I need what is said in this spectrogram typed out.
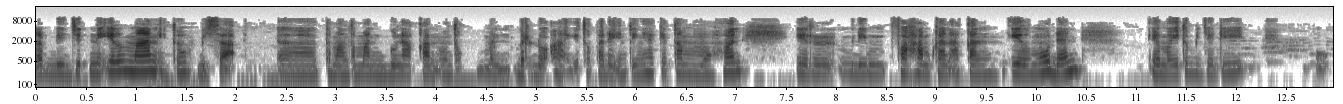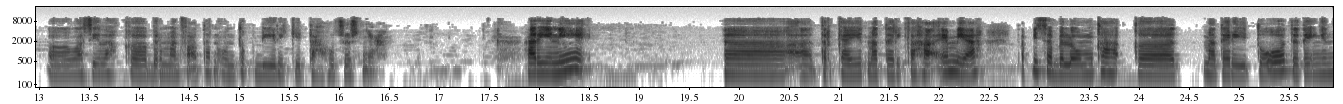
lebih jitni ilman itu bisa Eh, teman-teman uh, gunakan untuk berdoa itu pada intinya kita memohon il, difahamkan akan ilmu dan ilmu itu menjadi uh, wasilah kebermanfaatan untuk diri kita khususnya. Hari ini uh, terkait materi KHM ya, tapi sebelum ke, ke materi itu, kita ingin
